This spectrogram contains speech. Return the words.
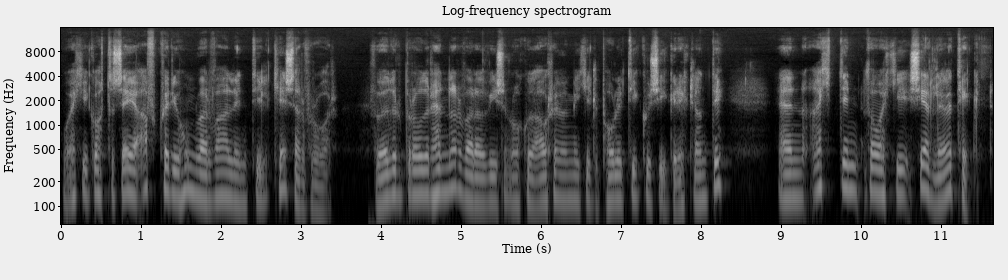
og ekki gott að segja af hverju hún var valinn til keisarfrúar. Föðurbróður hennar var að vísa nokkuð áhrifamikil politíkus í Greiklandi en ættin þó ekki sérlega tegn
